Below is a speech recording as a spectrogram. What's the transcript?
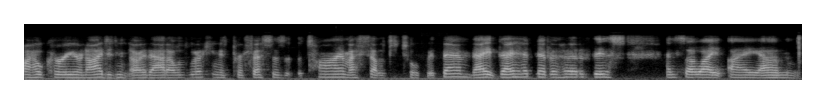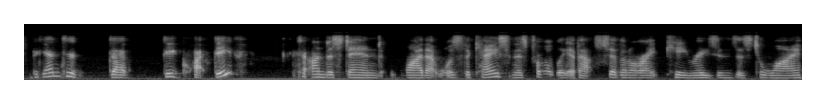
my whole career and I didn't know that. I was working with professors at the time. I started to talk with them. They they had never heard of this, and so I I um, began to dig quite deep to understand why that was the case. And there's probably about seven or eight key reasons as to why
